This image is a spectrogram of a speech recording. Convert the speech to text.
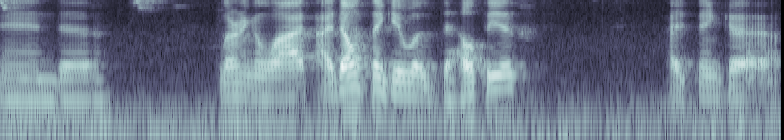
and uh, learning a lot, I don't think it was the healthiest. I think uh,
